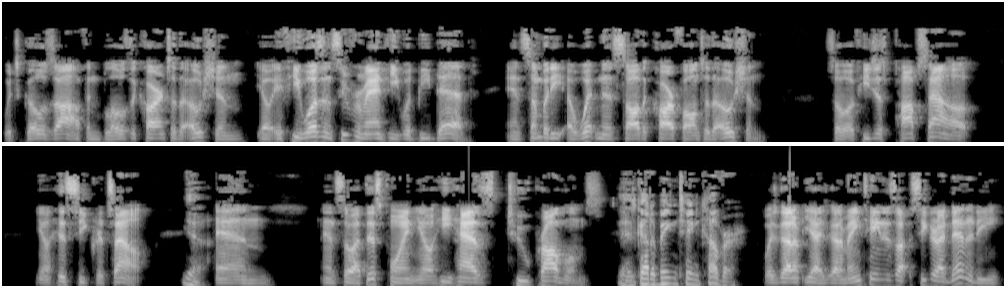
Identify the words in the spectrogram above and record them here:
which goes off and blows the car into the ocean you know if he wasn't superman he would be dead and somebody a witness saw the car fall into the ocean so if he just pops out you know his secret's out. Yeah. And and so at this point you know he has two problems. Yeah, he's got to maintain cover. Well he's got to yeah he's got to maintain his uh, secret identity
